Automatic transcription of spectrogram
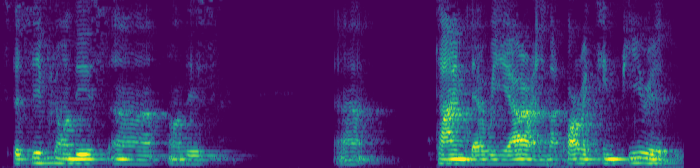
Specifically on this uh, on this uh, time that we are in a quarantine period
